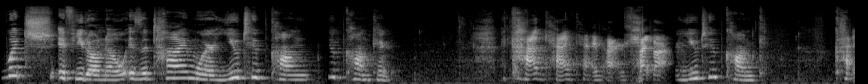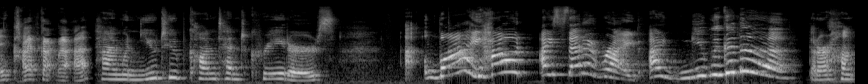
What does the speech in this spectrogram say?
Which, if you don't know, is a time where YouTube con YouTube content YouTube con time when YouTube content creators uh, why? How? I said it right. I that are hung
